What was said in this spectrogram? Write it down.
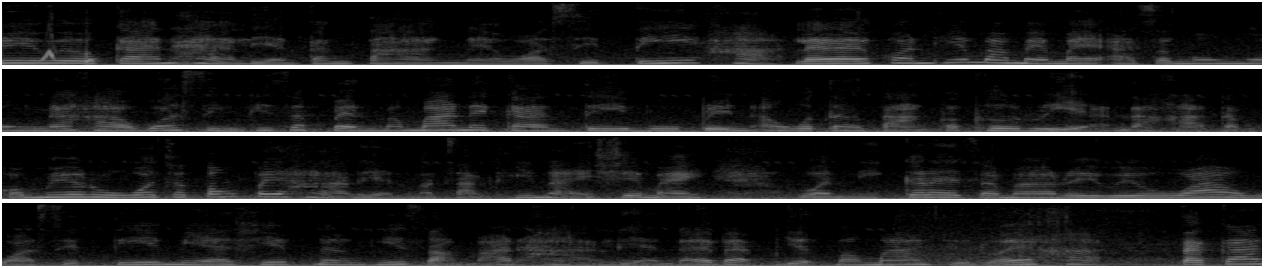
รีวิวการหาเหรียญต่างๆ ในวอ r ซิตี้ค่ะ หลายๆคนที่มาใหม่ๆ อาจจะงงๆนะคะ ว่าสิ่งที่จะเป็นมากๆในการตีบูปรินอาวุธต่างๆ ก็คือเหรียญนะคะ แต่ก็ไม่รู้ว่าจะต้องไปหาเหรียญมาจากที่ไหนใช่ไหม วันนี้ก็เลยจะมารีวิวว่าวอ r ซิตี้มีอาชีพหนึ่งที่สามารถหาเหรียญได้แบบเยอะมากๆอยู่ด้วยค่ะ แต่การ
